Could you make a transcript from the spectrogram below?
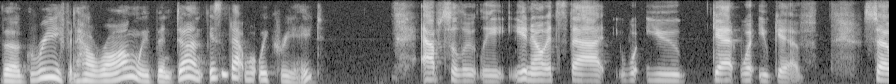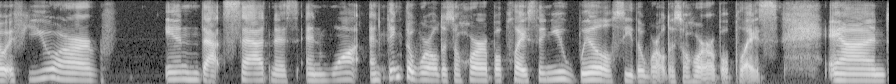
the grief and how wrong we've been done, isn't that what we create? Absolutely. You know, it's that what you get what you give. So if you are in that sadness and want and think the world is a horrible place, then you will see the world as a horrible place. And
